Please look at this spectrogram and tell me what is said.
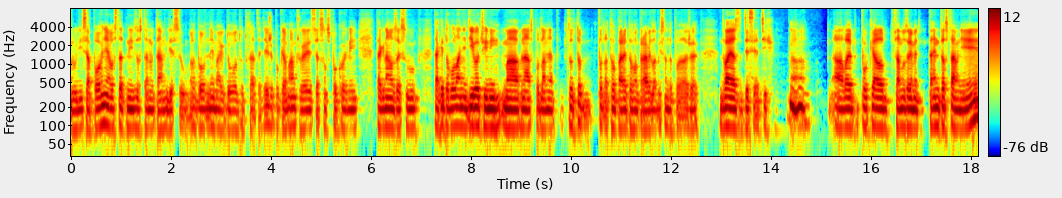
ľudí sa pohne a ostatní zostanú tam, kde sú, lebo nemajú dôvod odchádzať. Že pokiaľ mám čo jesť a som spokojný, tak naozaj sú takéto volanie divočiny má v nás podľa mňa, to, to, podľa toho paretovho pravidla by som to povedal, že dvaja z desiatich. Mm-hmm. Ale pokiaľ samozrejme tento stav nie je,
